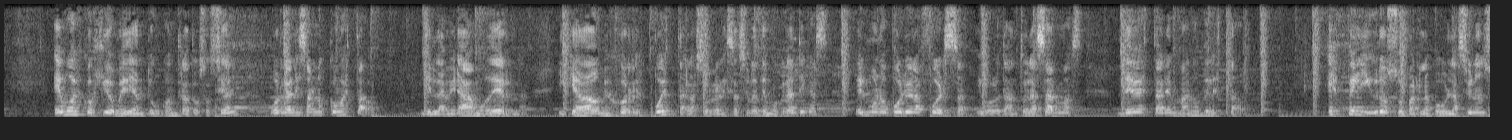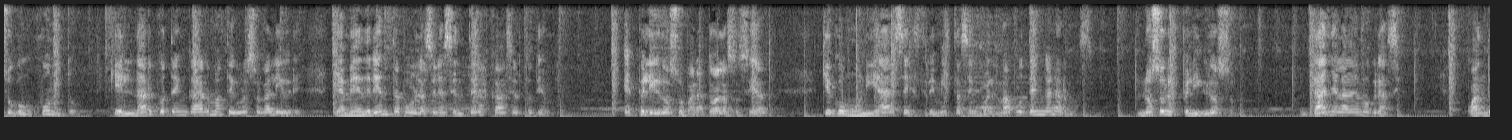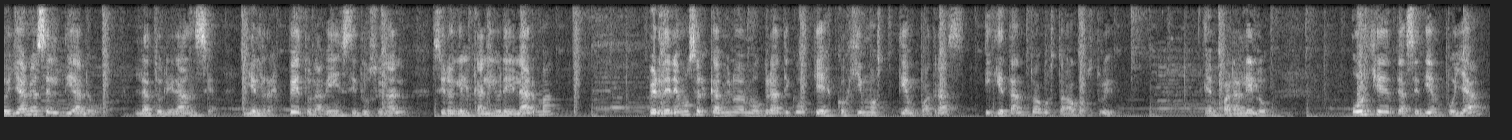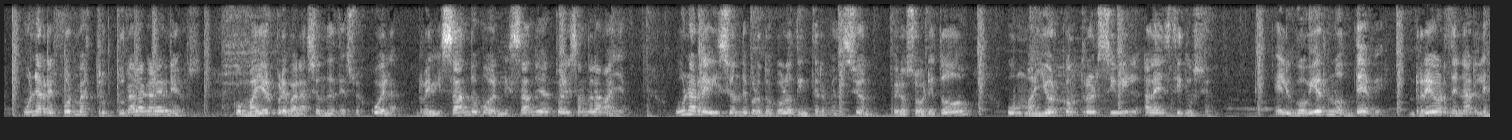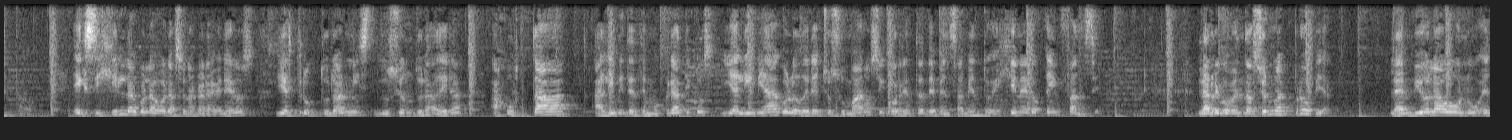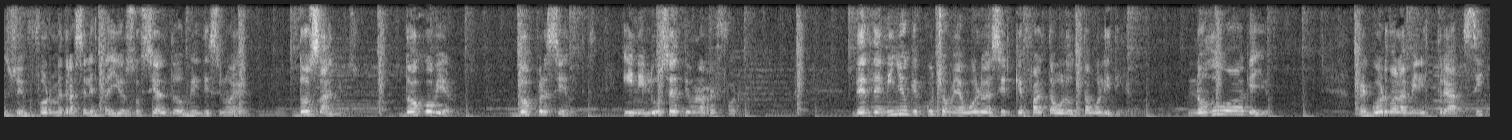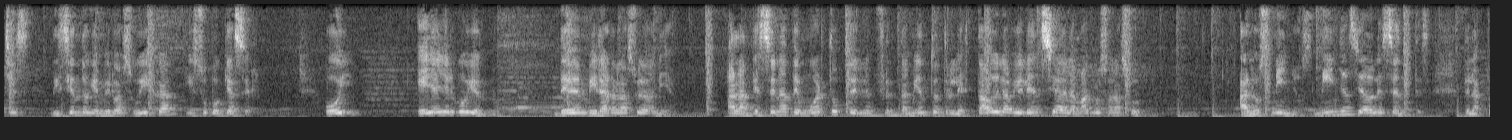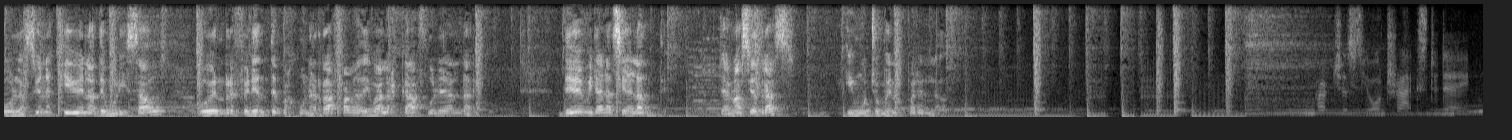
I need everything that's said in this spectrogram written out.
hemos escogido mediante un contrato social organizarnos como Estado. Y en la mirada moderna y que ha dado mejor respuesta a las organizaciones democráticas, el monopolio de la fuerza y por lo tanto de las armas debe estar en manos del Estado. Es peligroso para la población en su conjunto que el narco tenga armas de grueso calibre y amedrenta poblaciones enteras cada cierto tiempo. Es peligroso para toda la sociedad que comunidades extremistas en Gualmapu tengan armas. No solo es peligroso, daña la democracia. Cuando ya no es el diálogo, la tolerancia y el respeto a la vía institucional, sino que el calibre del arma perderemos el camino democrático que escogimos tiempo atrás y que tanto ha costado construir. En paralelo, urge desde hace tiempo ya una reforma estructural a carabineros, con mayor preparación desde su escuela, revisando, modernizando y actualizando la malla, una revisión de protocolos de intervención, pero sobre todo un mayor control civil a la institución. El gobierno debe reordenar el Estado exigir la colaboración a carabineros y estructurar una institución duradera ajustada a límites democráticos y alineada con los derechos humanos y corrientes de pensamiento de género e infancia. La recomendación no es propia, la envió la ONU en su informe tras el estallido social de 2019. Dos años, dos gobiernos, dos presidentes y ni luces de una reforma. Desde niño que escucho a mi abuelo decir que falta voluntad política. No dudo de aquello. Recuerdo a la ministra Siches diciendo que miró a su hija y supo qué hacer. Hoy, ella y el gobierno deben mirar a la ciudadanía, a las decenas de muertos del enfrentamiento entre el Estado y la violencia de la macrozona sur, a los niños, niñas y adolescentes de las poblaciones que viven atemorizados o ven referentes bajo una ráfaga de balas cada funeral narco. Debe mirar hacia adelante, ya no hacia atrás y mucho menos para el lado. tracks today.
